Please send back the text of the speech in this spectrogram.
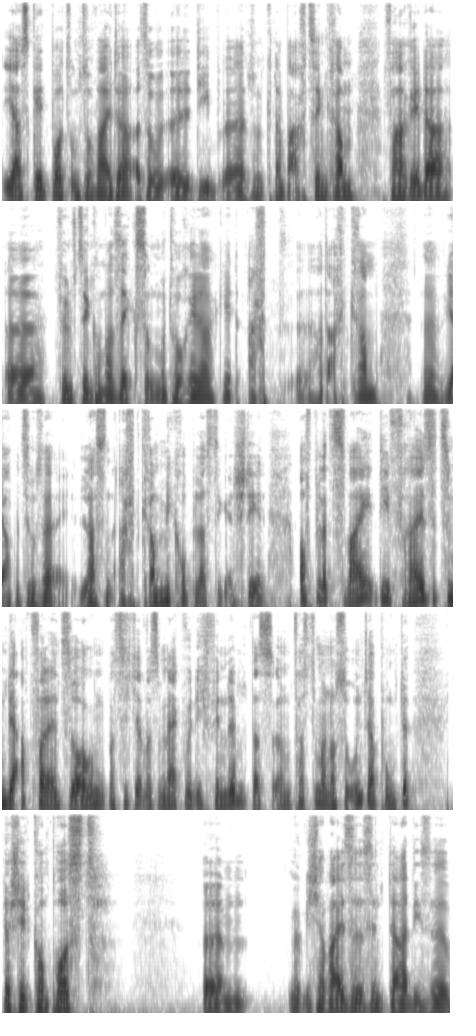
ja, Skateboards und so weiter. Also äh, die äh, knapp 18 Gramm, Fahrräder äh, 15,6 und Motorräder geht 8, äh, hat 8 Gramm, äh, ja, beziehungsweise lassen 8 Gramm Mikroplastik entstehen. Auf Platz 2 die Freisetzung der Abfallentsorgung, was ich etwas merkwürdig finde, das umfasst immer noch so Unterpunkte. Da steht Kompost. Ähm, möglicherweise sind da diese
